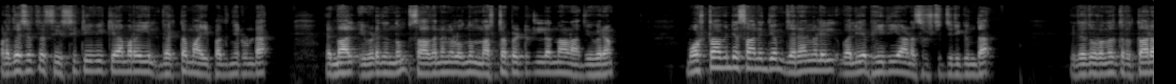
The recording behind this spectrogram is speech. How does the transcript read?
പ്രദേശത്തെ സി സി ടി വി ക്യാമറയിൽ വ്യക്തമായി പതിഞ്ഞിട്ടുണ്ട്. എന്നാൽ ഇവിടെ നിന്നും സാധനങ്ങളൊന്നും നഷ്ടപ്പെട്ടിട്ടില്ലെന്നാണ് വിവരം. മോഷ്ടാവിന്റെ സാന്നിധ്യം ജനങ്ങളിൽ വലിയ ഭീതിയാണ് സൃഷ്ടിച്ചിരിക്കുന്നത്. ഇതേ തുടർന്ന് തൃത്താല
